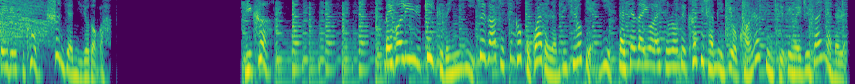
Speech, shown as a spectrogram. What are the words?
飞碟 school，瞬间你就懂了。极客，美国俚语 geek 的音译，最早指性格古怪的人，并具有贬义，但现在用来形容对科技产品具有狂热兴趣并为之钻研的人。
